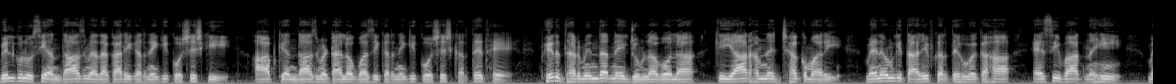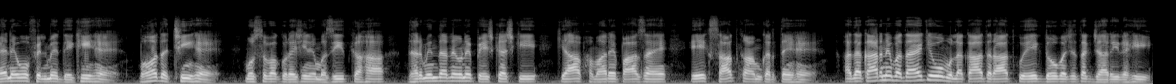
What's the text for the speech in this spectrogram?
बिल्कुल उसी अंदाज में अदाकारी करने की कोशिश की। आपके अंदाज में डायलॉगबाजी करने की कोशिश करते थे। फिर धर्मेंद्र ने एक जुमला बोला कि, यार, हमने झक मारी। मैंने उनकी तारीफ़ करते हुए कहा, ऐसी बात नहीं। मैंने वो फ़िल्में देखी हैं। बहुत अच्छी हैं। मुस्तफ़ा कुरैशी ने मजीद कहा, धर्मेंद्र ने उन्हें पेशकश की कि आप हमारे पास आएँ, एक साथ काम करते हैं। अदाकार ने बताया कि वो मुलाकात रात को एक दो बजे तक जारी रही।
